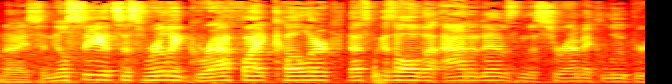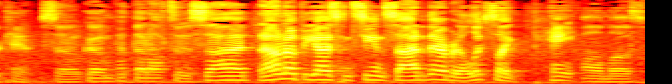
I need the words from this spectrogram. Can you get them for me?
Nice, and you'll see it's this really graphite color. That's because all the additives and the ceramic lubricant. So go ahead and put that off to the side. And I don't know if you guys can see inside of there, but it looks like paint almost.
